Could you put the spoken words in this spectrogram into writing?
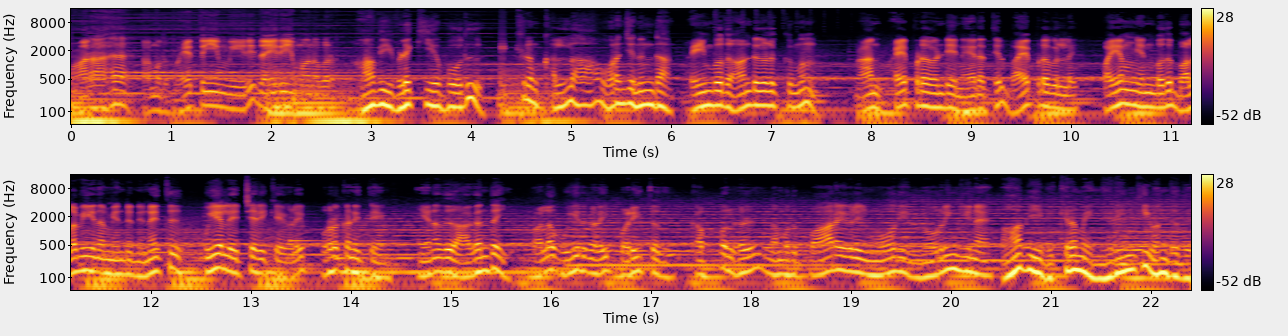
மாறாக தமது பயத்தையும் மீறி தைரியமானவர். ஆவி விளக்கிய போது விக்ரம் கல்லா உறைஞ்சு நின்றான். ஐம்பது ஆண்டுகளுக்கு முன் நான் பயப்பட வேண்டிய நேரத்தில் பயப்படவில்லை. பயம் என்பது பலவீனம் என்று நினைத்து புயல் எச்சரிக்கைகளை புறக்கணித்தேன். எனது அகந்தை பல உயிர்களை பறித்தது. கப்பல்கள் நமது பாறைகளில் மோதி நொறுங்கின. ஆவி விக்ரமை நெருங்கி வந்தது.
